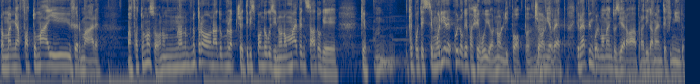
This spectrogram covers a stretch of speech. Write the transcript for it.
Non mi ha fatto mai fermare. Ha fatto, non lo so, non- non- però una cioè, ti rispondo così, non ho mai pensato che, che, mh, che potesse morire quello che facevo io, non l'hip hop, Certo. non il rap. Il rap in quel momento si era praticamente finito.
